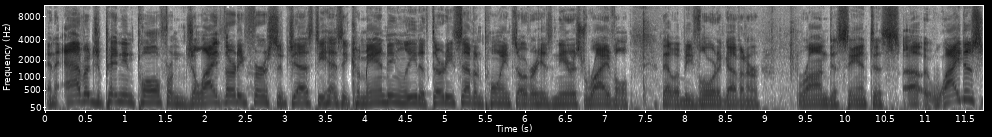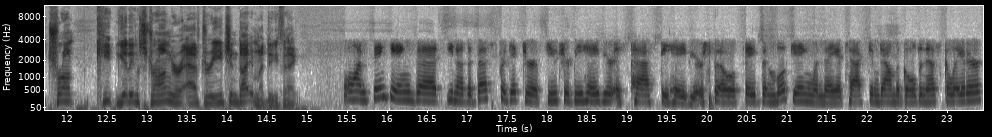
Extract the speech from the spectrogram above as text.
An average opinion poll from July 31st suggests he has a commanding lead of 37 points over his nearest rival. That would be Florida Governor Ron DeSantis. Uh, why does Trump keep getting stronger after each indictment? Do you think? Well, I'm thinking that, you know, the best predictor of future behavior is past behavior. So if they've been looking when they attacked him down the golden escalator,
